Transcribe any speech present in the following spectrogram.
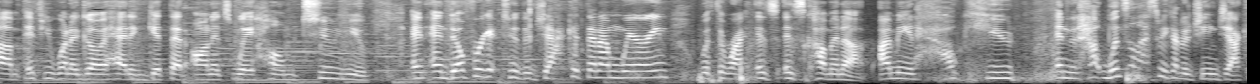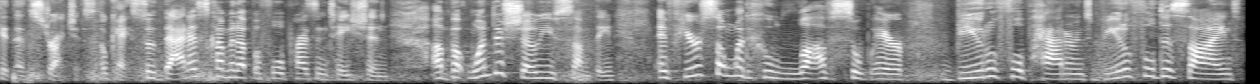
um, if you want to go ahead and get that on its way home to you. And, and don't forget, too, the jacket that I'm wearing with the right is, is coming up. I mean, how cute. And how, when's the last we got a jean jacket that stretches? Okay, so that is coming up a full presentation. Uh, but wanted to show you something something. If you're someone who loves to wear beautiful patterns, beautiful designs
